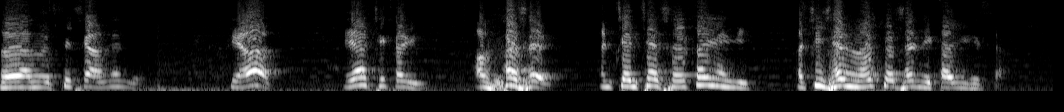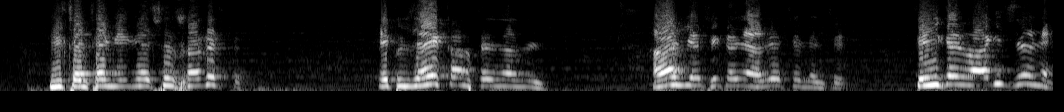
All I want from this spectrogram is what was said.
आनंद आहे की आज या ठिकाणी अप्पासाहेब आणि त्यांच्या सहकार्यांनी अतिशय महत्त्वाचा निकाल घेतला. मी त्यांच्या निर्णयाचं स्वागत करतो. एक विधायक काम करणार नाही. आज या ठिकाणी आल्याच्यानंतर त्यांनी काही मागितलं नाही.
